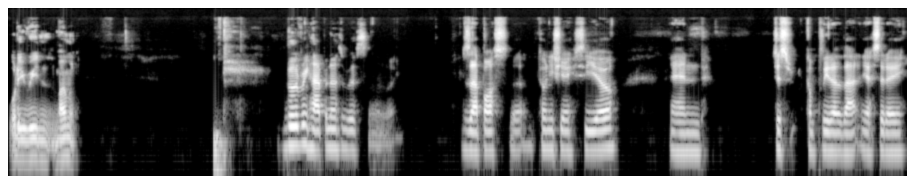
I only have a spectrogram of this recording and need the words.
What are you reading at the moment? delivering happiness with uh, like zappos the tony Hsieh ceo and just completed that yesterday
